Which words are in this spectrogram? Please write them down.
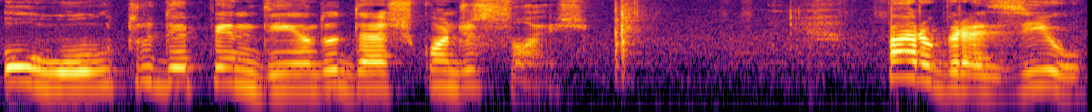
ou outro dependendo das condições. Para o Brasil,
